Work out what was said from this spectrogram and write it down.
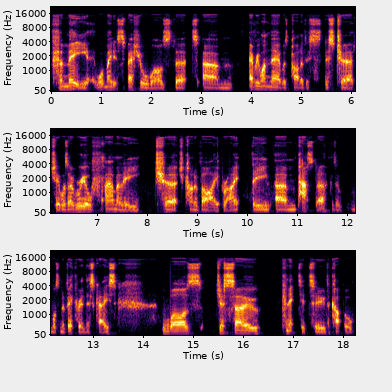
for me, what made it special was that um, everyone there was part of this this church. It was a real family church kind of vibe, right? The um, pastor, because it wasn't a vicar in this case, was just so connected to the couple,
